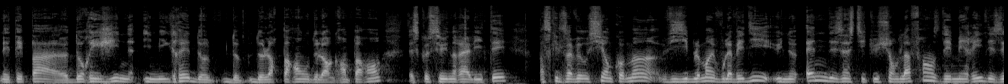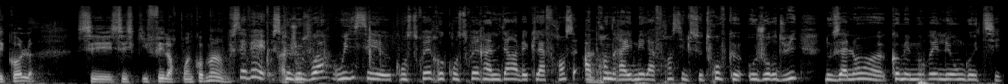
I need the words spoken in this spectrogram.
n'étaient pas euh, d'origine immigrée de, leurs parents ou de leurs grands-parents? Est-ce que c'est une réalité Parce qu'ils avaient aussi en commun, visiblement, et vous l'avez dit, une haine des institutions de la France, des mairies, des écoles c'est ce qui fait leur point commun. Vous savez, ce que je vois, oui, c'est euh, construire, reconstruire un lien avec la France, apprendre à aimer la France. Il se trouve qu'aujourd'hui, nous allons euh, commémorer Léon Gauthier,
